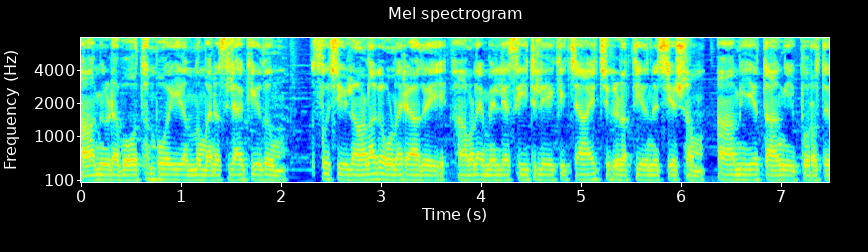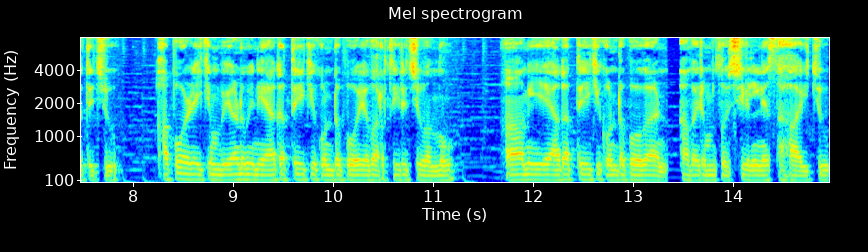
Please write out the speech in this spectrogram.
ആമിയുടെ ബോധം പോയി എന്ന് മനസ്സിലാക്കിയതും സുശീൽ അളക ഉണരാതെ അവളെ മെല്ലെ സീറ്റിലേക്ക് ചായച്ചു കിടത്തിയതിനു ശേഷം ആമിയെ താങ്ങി പുറത്തെത്തിച്ചു. അപ്പോഴേക്കും വേണുവിനെ അകത്തേക്ക് കൊണ്ടുപോയവർ തിരിച്ചു വന്നു. ആമിയെ അകത്തേക്ക് കൊണ്ടുപോകാൻ അവരും സുശീലിനെ സഹായിച്ചു.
